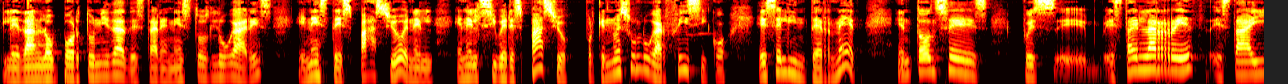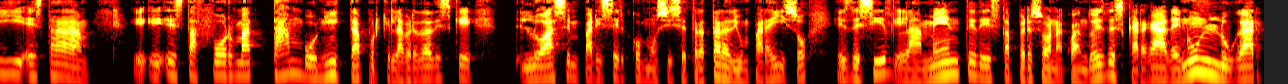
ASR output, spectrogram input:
le dan la oportunidad de estar en estos lugares, en este espacio, en el, en el ciberespacio, porque no es un lugar físico, es el Internet. Entonces, pues eh, está en la red, está ahí esta, e, e, esta forma tan bonita, porque la verdad es que lo hacen parecer como si se tratara de un paraíso, es decir, la mente de esta persona cuando es descargada en un lugar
